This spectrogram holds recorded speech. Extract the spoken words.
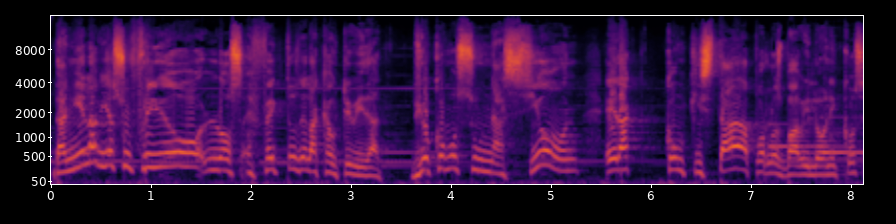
Daniel había sufrido los efectos de la cautividad. Vio cómo su nación era conquistada por los babilónicos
